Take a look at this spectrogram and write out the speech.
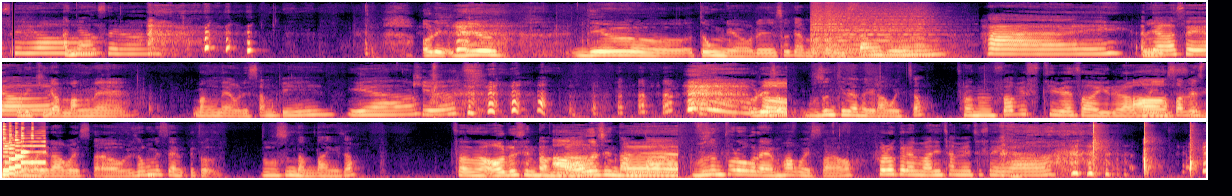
안녕하세요. 안녕하세요. 우리 뉴, 뉴 동료를 소개합니다. 우리 쌍빈. 하이. 안녕하세요. 우리 기간 막내, 막내 우리 쌍빈. Yeah. 큐트. 우리 어. 저 무슨 팀에서 일하고 있죠? 저는 서비스 팀에서 일을 하고 아, 있습니다. 서비스 팀에서 일하고 있어요. 우리 성민쌤, 또 무슨 담당이죠? 저는 어르신 담당. 아, 어르신 담당. 네. 무슨 프로그램 하고 있어요? 프로그램 많이 참여해주세요.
